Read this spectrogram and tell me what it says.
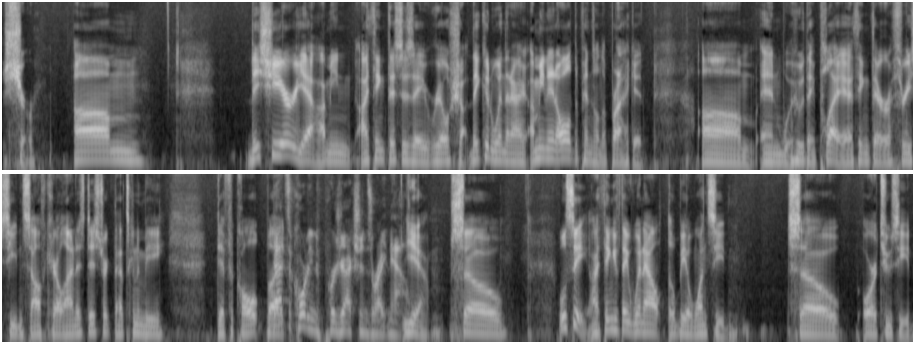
Sure. Um, this year, yeah. I mean, I think this is a real shot. They could win the. I mean, it all depends on the bracket, um, and who they play. I think they're a three seed in South Carolina's district. That's going to be difficult, but that's according to projections right now. Yeah, so we'll see. I think if they win out, they'll be a one seed, so or a two seed,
